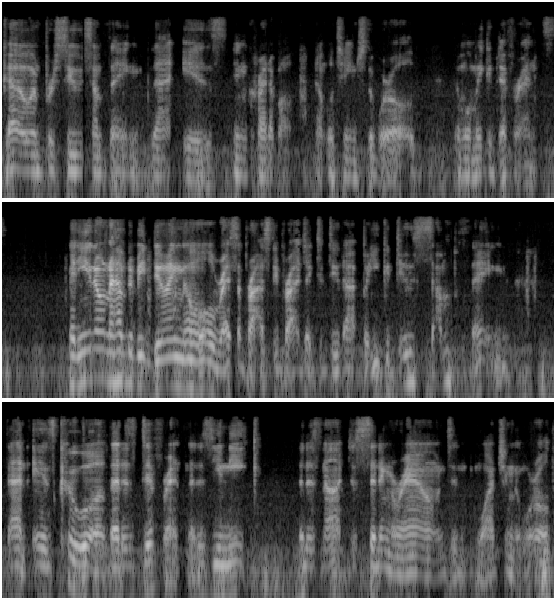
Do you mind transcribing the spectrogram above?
go and pursue something that is incredible, that will change the world, that will make a difference. And you don't have to be doing the whole reciprocity project to do that, but you could do something that is cool, that is different, that is unique, that is not just sitting around and watching the world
